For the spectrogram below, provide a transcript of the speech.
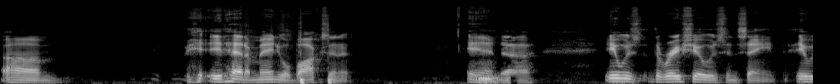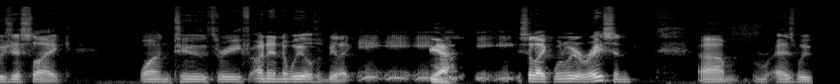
Um, it had a manual box in it, and mm. uh, it was the ratio was insane. It was just like one, two, three, and then the wheels would be like, yeah. So like when we were racing, um, as we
